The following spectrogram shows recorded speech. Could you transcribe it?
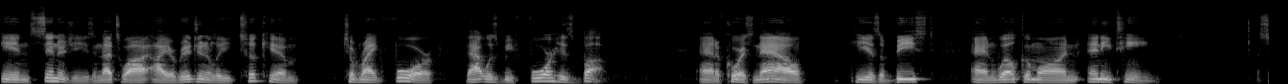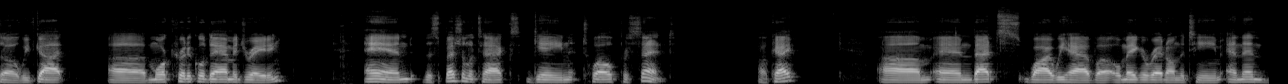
in synergies. And that's why I originally took him to rank four that was before his buff. And of course, now he is a beast and welcome on any team. So we've got uh, more critical damage rating, and the special attacks gain 12%. Okay? Um, and that's why we have uh, Omega Red on the team. And then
